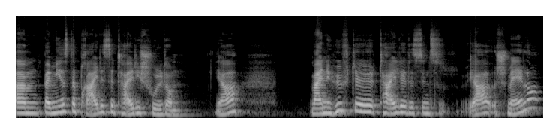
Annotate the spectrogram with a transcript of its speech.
ähm, bei mir ist der breiteste Teil die Schultern. Ja? Meine Hüfteteile, das sind ja, schmäler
